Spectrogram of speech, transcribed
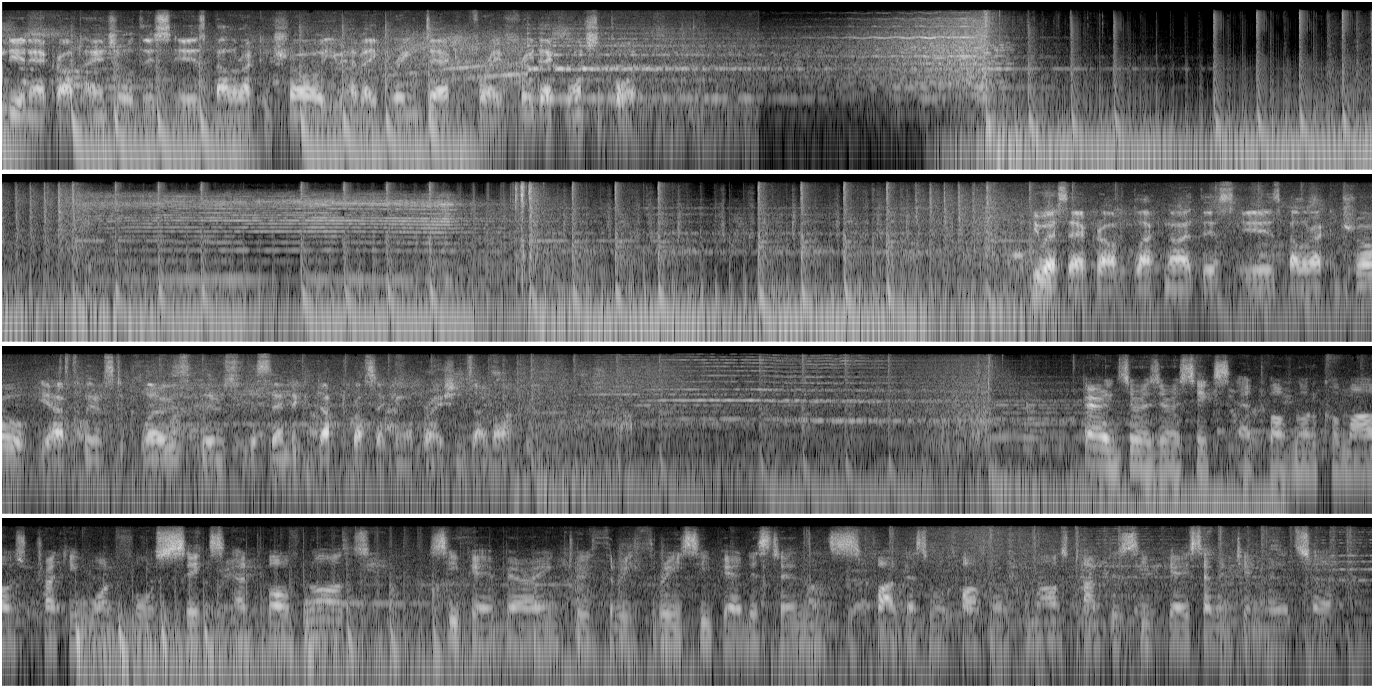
Indian Aircraft Angel, this is Ballarat Control. You have a green deck for a free deck launch support. US Aircraft Black Knight, this is Ballarat Control. You have clearance to close, clearance to descend and conduct cross-decking operations, over. Bearing 006 at 12 nautical miles, tracking 146 at 12 knots, CPA bearing 233, CPA distance 5 decimal 5 nautical miles, time to CPA 17 minutes, sir.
